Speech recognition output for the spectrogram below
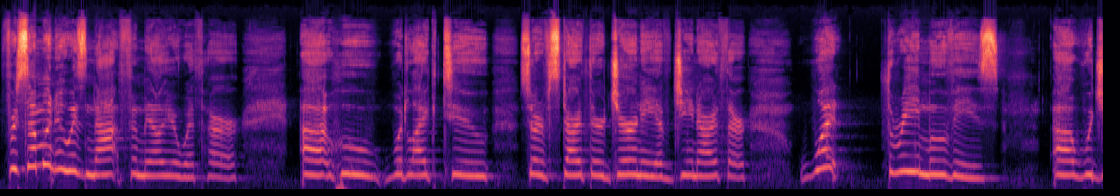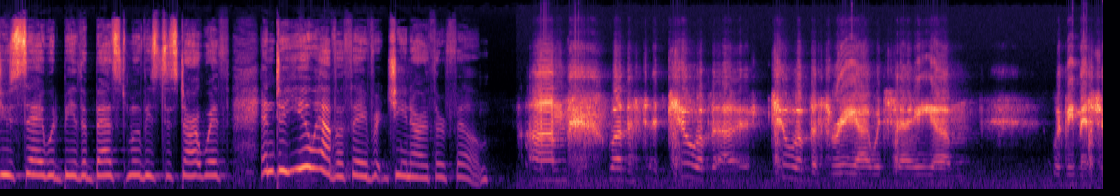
for someone who is not familiar with her, uh, who would like to sort of start their journey of Jean Arthur, what three movies uh, would you say would be the best movies to start with? And do you have a favorite Jean Arthur film? Um, well, the, the two of the uh, two of the three, I would say, um, would be Mr.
